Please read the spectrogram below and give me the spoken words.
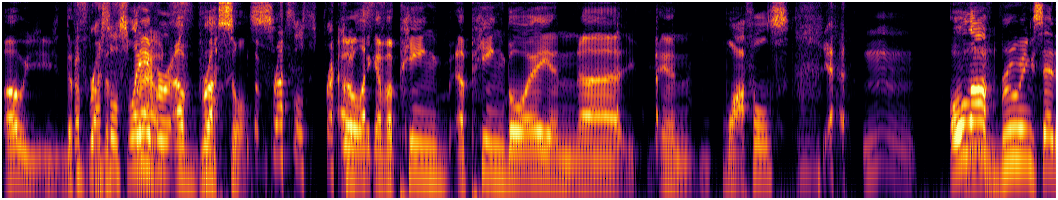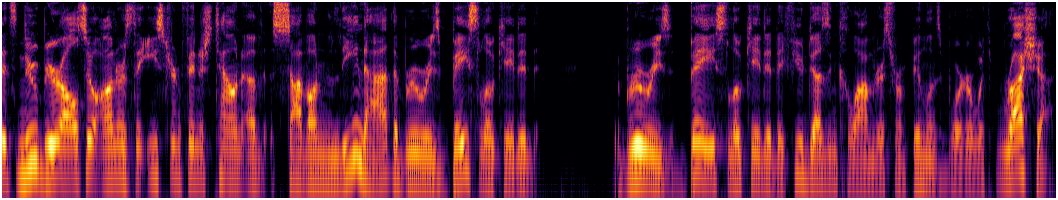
Oh, the, Of Brussels the flavor sprouts. of Brussels. Brussels sprouts. so like of a ping a ping boy and uh, and waffles. yeah. Mm. Olaf Brewing said its new beer also honors the eastern Finnish town of Savonlinna, the brewery's base located the brewery's base located a few dozen kilometers from Finland's border with Russia.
